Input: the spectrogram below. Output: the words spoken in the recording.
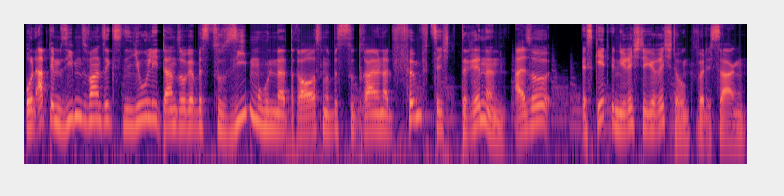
Und ab dem 27. Juli dann sogar bis zu 700 draußen und bis zu 350 drinnen. Also es geht in die richtige Richtung, würde ich sagen.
